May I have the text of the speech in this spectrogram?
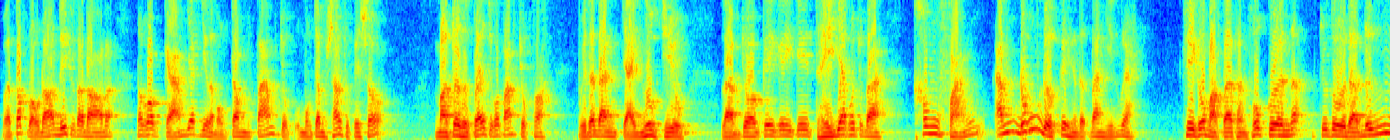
và tốc độ đó, nếu chúng ta đo đó, nó có cảm giác như là 180 160 cây số. Mà trên thực tế chỉ có 80 thôi, vì nó đang chạy ngược chiều, làm cho cái cái cái thị giác của chúng ta không phản ánh đúng được cái hiện thực đang diễn ra. Khi có mặt tại thành phố Quên đó chúng tôi đã đứng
